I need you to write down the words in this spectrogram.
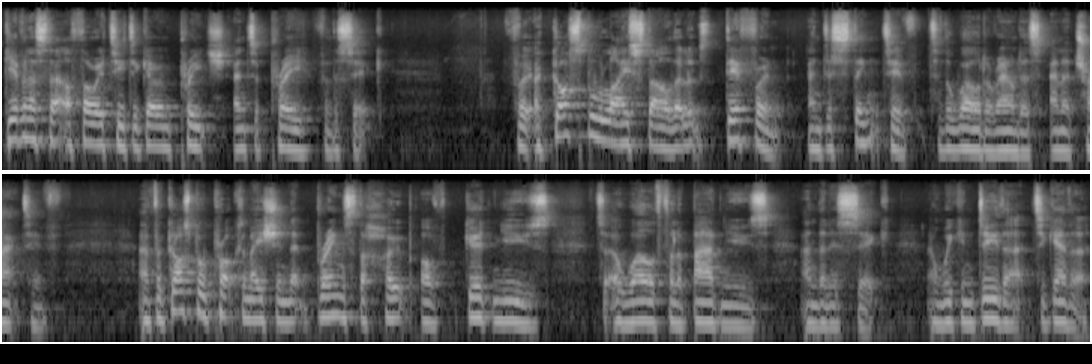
given us that authority to go and preach and to pray for the sick. For a gospel lifestyle that looks different and distinctive to the world around us and attractive. And for gospel proclamation that brings the hope of good news to a world full of bad news and that is sick. And we can do that together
